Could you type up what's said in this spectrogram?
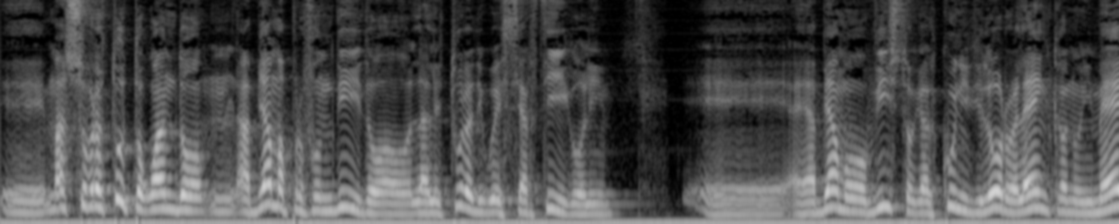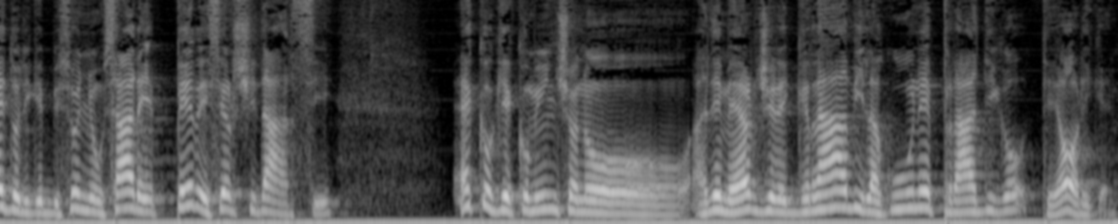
Eh, ma soprattutto quando abbiamo approfondito la lettura di questi articoli, e, e abbiamo visto che alcuni di loro elencano i metodi che bisogna usare per esercitarsi, ecco che cominciano ad emergere gravi lacune pratico-teoriche,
